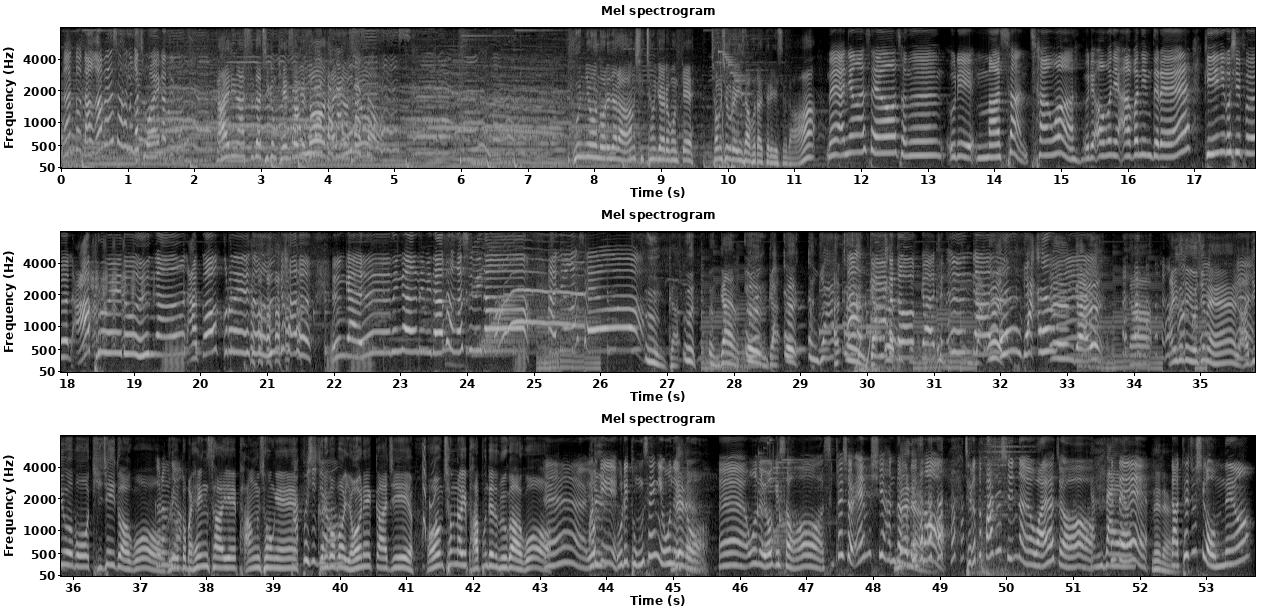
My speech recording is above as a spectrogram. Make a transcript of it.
난또 나가면서 하는 거 좋아해가지고. 난리 났습니다 지금 객석에서 난리 난리, 난리 났어 요. 분요 노래자랑 시청자 여러분께 정식으로 인사 부탁드리겠습니다. 네 안녕하세요. 저는 우리 마산 창원 우리 어머니 아버님들의 기인이고 싶은 앞으로 해도 은가은 아 거꾸로 해도 은가은 은가은 은가은입니다. 반갑습니다. 안녕하세요. 응가은 응가은 응가은 응가 아, 응가 우리가 똑같은 은가은 응가 응. 응가은. 야 아니 근데 요즘에 라디오 뭐 DJ도 하고 네. 그럼요. 그리고 또 뭐 행사에 방송에 바쁘시죠? 그리고 뭐 연애까지 엄청나게 바쁜데도 불구하고 네, 여기 우리 동생이 오늘 네네. 또 예, 오늘 여기서 스페셜 MC 한다 네네. 그래서 제가 또 빠질 수 있나요? 와야죠. 감사해요. 근데 네네. 나태주 씨가 없네요.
